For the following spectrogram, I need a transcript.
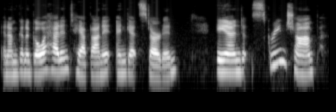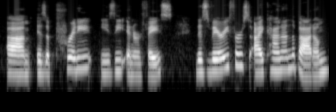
and I'm going to go ahead and tap on it and get started. And ScreenChomp um, is a pretty easy interface. This very first icon on the bottom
